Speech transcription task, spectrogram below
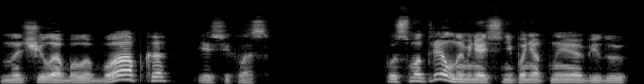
Начала была бабка и осеклась. Посмотрел на меня с непонятной обидою,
